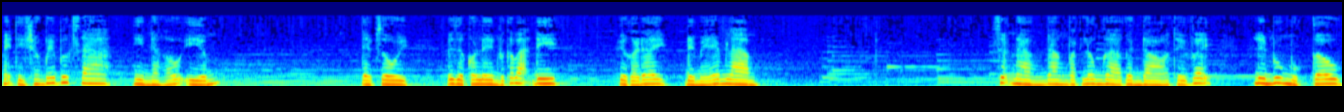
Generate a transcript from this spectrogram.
Mẹ từ trong bếp bước ra, nhìn nàng âu yếm. Đẹp rồi, bây giờ con lên với các bạn đi. Việc ở đây để mấy em làm. Dượng nàng đang vặt lông gà gần đó thấy vậy, liền buông một câu,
